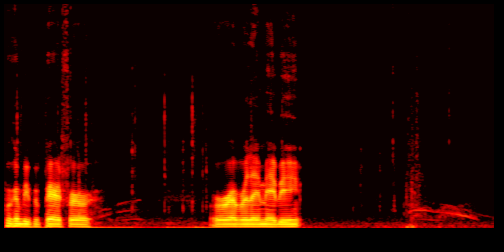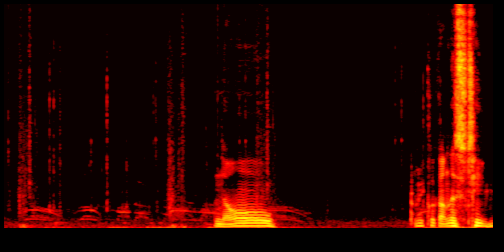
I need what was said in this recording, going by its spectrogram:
We're gonna be prepared for wherever they may be. No. Let me click on this team.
